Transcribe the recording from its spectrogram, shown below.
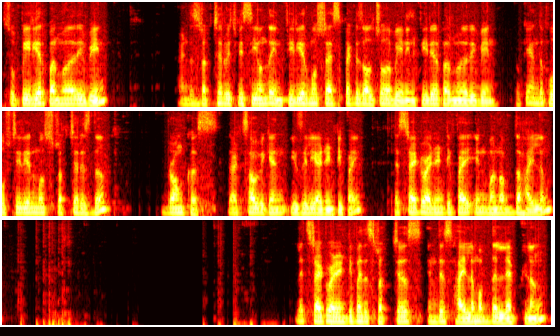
superior pulmonary vein. And the structure which we see on the inferior most aspect is also a vein inferior pulmonary vein okay? And the posterior most structure is the bronchus. That's how we can easily identify. Let's try to identify in one of the hilum. Let's try to identify the structures in this hilum of the left lung.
